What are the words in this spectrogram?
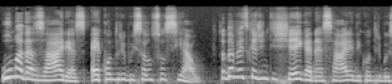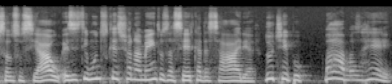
uma das áreas é contribuição social. Toda vez que a gente chega nessa área de contribuição social, existem muitos questionamentos acerca dessa área, do tipo, ah, mas Rê,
